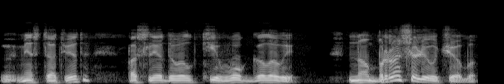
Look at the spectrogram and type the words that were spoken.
Вместо ответа последовал кивок головы. «Но бросили учебу?»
